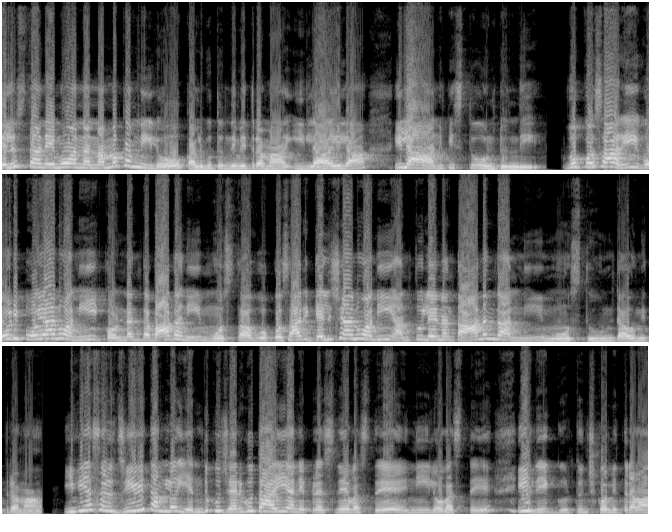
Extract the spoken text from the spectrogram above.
గెలుస్తానేమో అన్న నమ్మకం నీలో కలుగుతుంది మిత్రమా. ఇలా ఇలా ఇలా అనిపిస్తూ ఉంటుంది. ఒక్కోసారి ఓడిపోయాను అని కొండంత బాధని మోస్తావు. ఒక్కోసారి గెలిచాను అని అంతులేనంత ఆనందాన్ని మోస్తూ ఉంటావు మిత్రమా. ఇవి అసలు జీవితంలో ఎందుకు జరుగుతాయి అనే ప్రశ్నే వస్తే నీలో వస్తే ఇది గుర్తుంచుకో మిత్రమా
